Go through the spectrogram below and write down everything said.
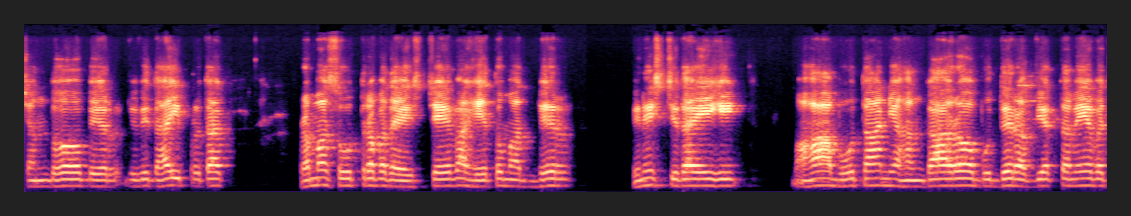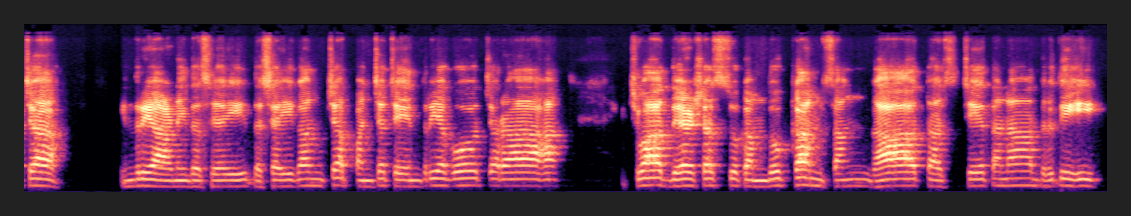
छन्दोभिर्विविधैः पृथक्। ब्रह्मसूत्रपदैश्चैव हेतुमद्भिर्विनिश्चितैः। महाभूतान्यहङ्कारो बुद्धिरव्यक्तमेव च। इन्द्रियाणि दशै दशैकं च पञ्चचेन्द्रियगोचराः। इच्छ्वाद्वेषस्सुखं दुःखं सङ्घातश्चेतना धृतिः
